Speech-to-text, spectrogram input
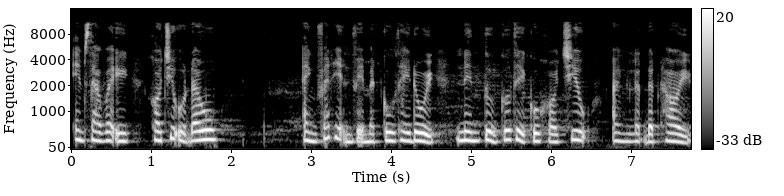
Em sao vậy? Khó chịu ở đâu? Anh phát hiện vẻ mặt cô thay đổi nên tưởng cơ thể cô khó chịu, anh lật đật hỏi.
